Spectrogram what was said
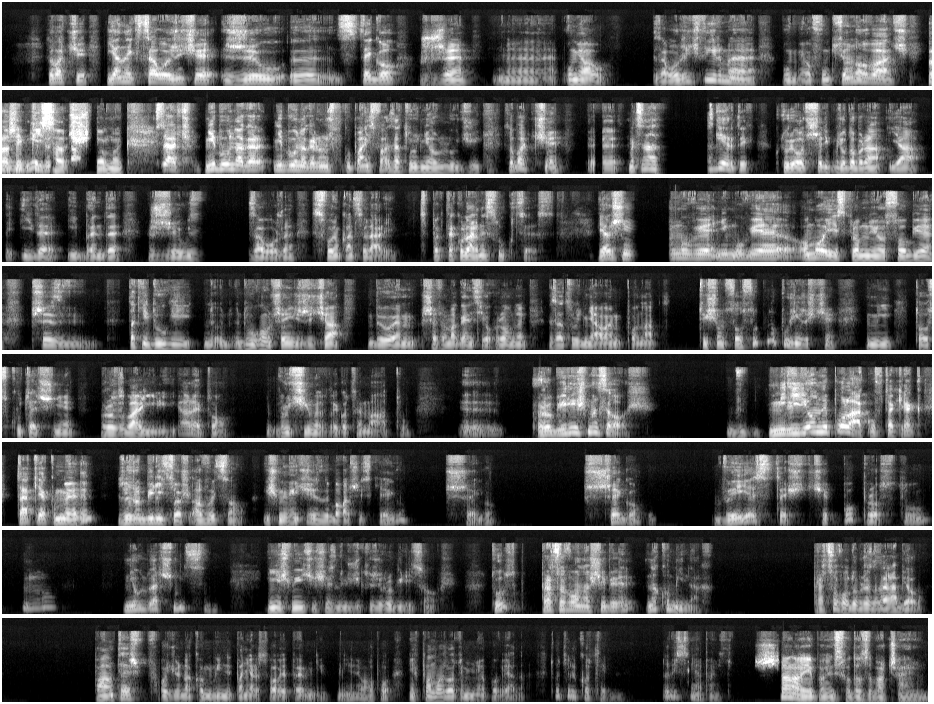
Zobaczcie, Janek całe życie żył y, z tego, że e, umiał założyć firmę, umiał funkcjonować. Pisać, był, Tomek. Pisać, nie był, na, nie był na garnuszku państwa, zatrudniał ludzi. Zobaczcie, e, mecenas Giertych, który odszedł i powiedział, dobra, ja idę i będę żył, założę swoją kancelarię. Spektakularny sukces. Ja już nie mówię, nie mówię o mojej skromnej osobie. Przez taki długi, długą część życia byłem szefem agencji ochrony, zatrudniałem ponad tysiąc osób. No później żeście mi to skutecznie rozwalili, ale to wrócimy do tego tematu. Y, robiliśmy coś miliony Polaków, tak jak, tak jak my, zrobili coś, a wy co? I śmiejecie się z Baczyńskiego? Z czego? Z czego? Wy jesteście po prostu no, nieudacznicy. I nie śmiejcie się z ludzi, którzy robili coś. Tusk pracował na siebie na kominach. Pracował, dobrze zarabiał. Pan też wchodził na kominy, panie Jarosławie, pewnie. Nie? Niech pan może o tym nie opowiada. To tylko tyle. Do widzenia państwu. Szanowni Państwo, do zobaczenia.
